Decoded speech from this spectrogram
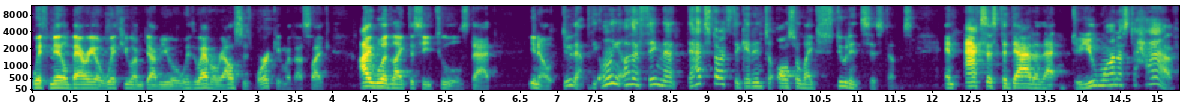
with Middlebury or with UMW or with whoever else is working with us, like I would like to see tools that, you know, do that. But the only other thing that that starts to get into also like student systems and access to data that do you want us to have?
